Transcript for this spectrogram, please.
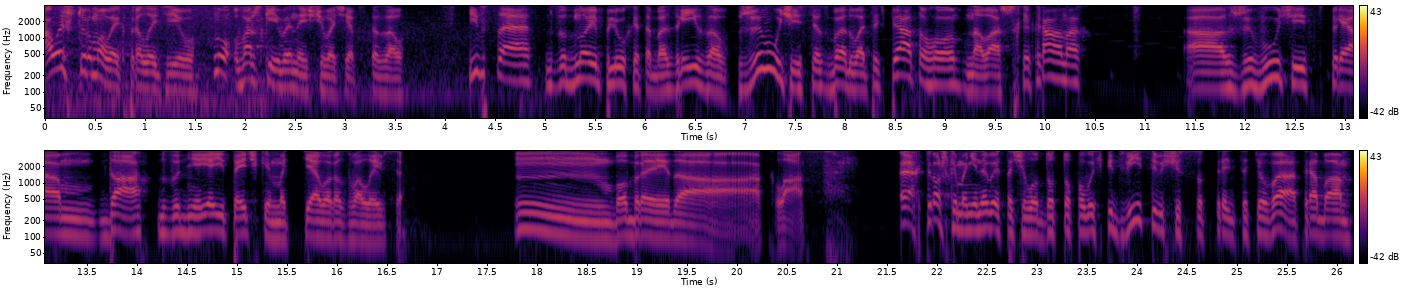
А ось штурмовик прилетів. Ну, важкий винищувач, я б сказав. І все, з одної плюхи тебе зрізав. Живучість СБ-25 на ваших екранах. А живучість прям, да, з однієї течки миттєво розвалився. Ммм, бобрида, клас. Ех, трошки мені не вистачило до топових підвісів 630 ОВ, а треба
